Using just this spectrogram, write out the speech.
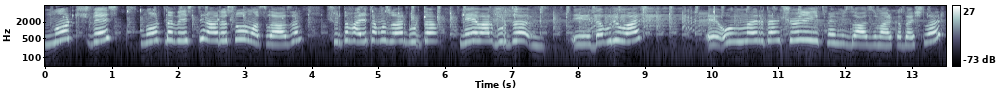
North West. North'la West'in arası olması lazım. Şurada haritamız var. Burada ne var? Burada e, W var. E, onlardan şöyle gitmemiz lazım arkadaşlar.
